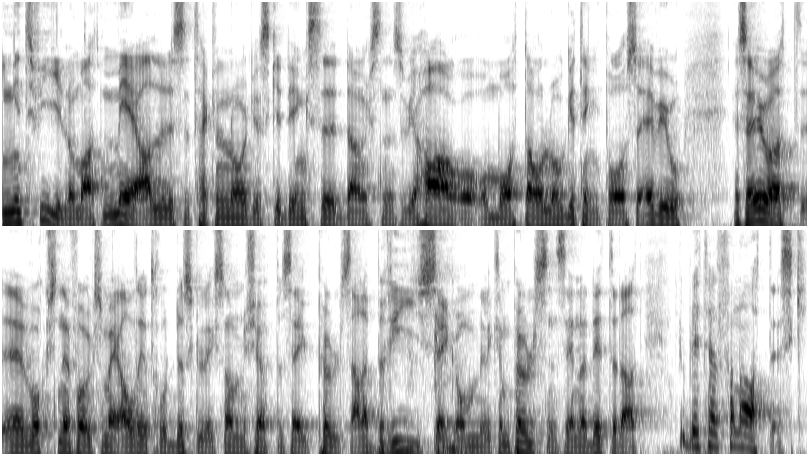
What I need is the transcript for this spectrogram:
ingen tvil om at med alle disse teknologiske dingsedangsene som vi har, og, og måter å logge ting på, så er vi jo Jeg ser jo at eh, voksne folk som jeg aldri trodde skulle liksom kjøpe seg puls, eller bry seg om liksom pulsen sin og ditt og datt, de er blitt helt fanatisk.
